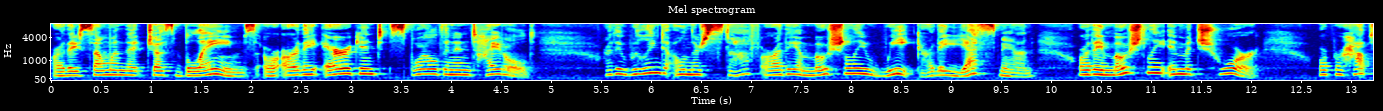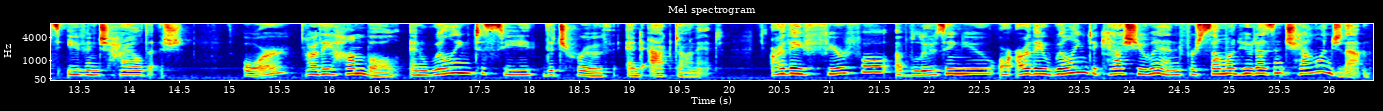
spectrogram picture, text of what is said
Are they someone that just blames, or are they arrogant, spoiled, and entitled? Are they willing to own their stuff? Or are they emotionally weak? Are they yes man? Or are they emotionally immature? Or perhaps even childish? Or are they humble and willing to see the truth and act on it? Are they fearful of losing you, or are they willing to cash you in for someone who doesn't challenge them?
